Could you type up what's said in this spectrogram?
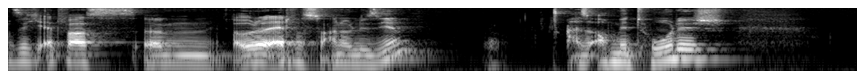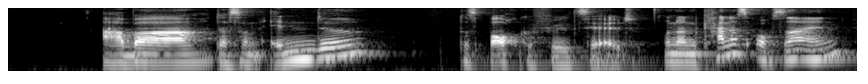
sich etwas ähm, oder etwas zu analysieren, also auch methodisch aber dass am Ende das Bauchgefühl zählt. Und dann kann es auch sein,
